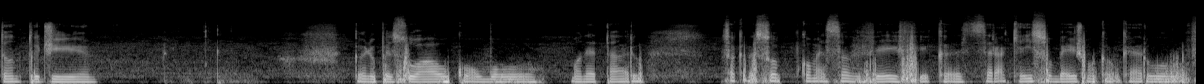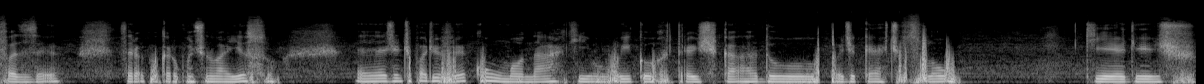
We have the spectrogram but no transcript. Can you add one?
tanto de ganho pessoal como monetário. Só que a pessoa começa a ver e fica: será que é isso mesmo que eu quero fazer? Será que eu quero continuar isso? É, a gente pode ver com o Monark e o Igor 3K do podcast Flow que eles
